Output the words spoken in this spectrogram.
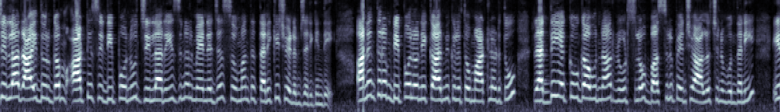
జిల్లా రాయదుర్గం ఆర్టీసీ డిపోను జిల్లా రీజనల్ మేనేజర్ సుమంత్ తనిఖీ చేయడం జరిగింది. అనంతరం డిపోలోని కార్మికులతో మాట్లాడుతూ రద్దీ ఎక్కువగా ఉన్న రూట్స్లో బస్సులు పెంచే ఆలోచన ఉందని ఈ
